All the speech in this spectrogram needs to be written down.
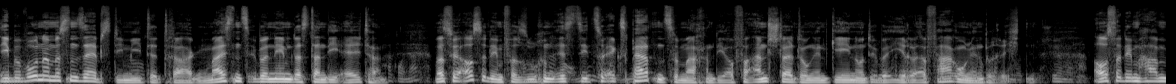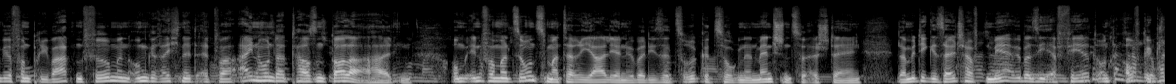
Die Bewohner müssen selbst die Miete tragen. Meistens übernehmen das dann die Eltern. Was wir außerdem versuchen, ist, sie zu Experten zu machen, die auf Veranstaltungen gehen und über ihre Erfahrungen berichten. Außerdem haben wir von privaten Firmen umgerechnet etwa 100.000 Dollar erhalten, um Informationsmaterialien über diese zurückgezogenen Menschen zu erstellen, damit die Gesellschaft mehr über sie erfährt und aufgeklärt wird.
